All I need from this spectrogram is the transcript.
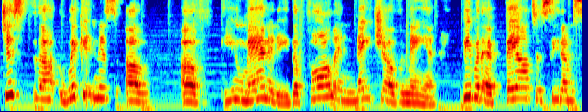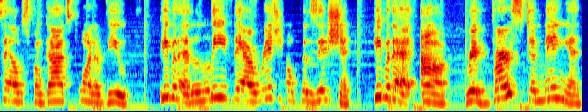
just the wickedness of of humanity, the fallen nature of man, people that fail to see themselves from God's point of view, people that leave their original position, people that uh, reverse dominion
